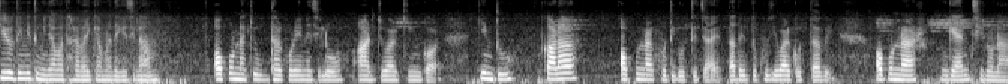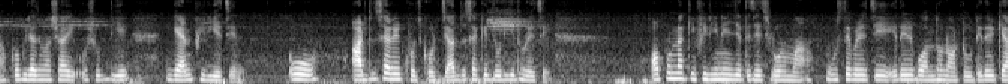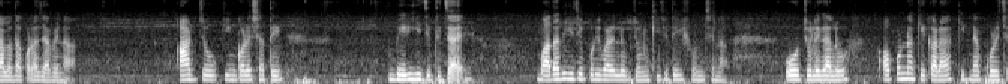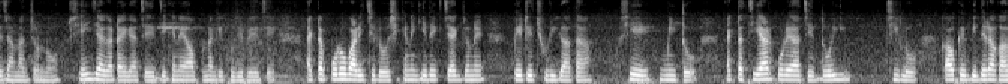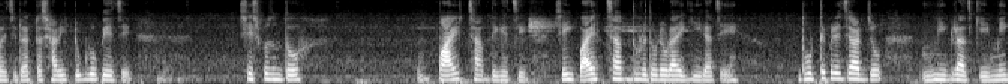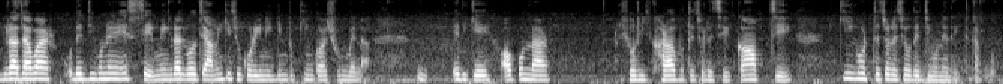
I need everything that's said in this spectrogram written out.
চিরদিনই তুমি যে আমার ধারাবাহিকে আমরা দেখেছিলাম। অপর্ণাকে উদ্ধার করে এনেছিল আর্য আর কিঙ্কর। কিন্তু কারা অপর্ণার ক্ষতি করতে চায়, তাদের তো খুঁজে বার করতে হবে। অপর্ণার জ্ঞান ছিল না। কবিরাজ মশাই ওষুধ দিয়ে জ্ঞান ফিরিয়েছেন। ও আর্য স্যারের খোঁজ করছে, আর্য স্যারকে জড়িয়ে ধরেছে। অপর্ণাকে ফিরিয়ে নিয়ে যেতে চেয়েছিল ওর মা। বুঝতে পেরেছে এদের বন্ধন অটুট, এদেরকে আলাদা করা যাবে না। আর্য কিঙ্করের সাথে বেরিয়ে যেতে চায়। বাধা দিয়েছে পরিবারের লোকজন কিছুতেই শুনছে না। ও চলে গেল। অপর্ণাকে কারা কিডন্যাপ করেছে জানার জন্য। সেই জায়গাটায় গেছে যেখানে অপর্ণাকে খুঁজে পেয়েছে। একটা পোড়ো বাড়ি ছিল, সেখানে গিয়ে দেখছে একজনের পেটে ছুরি গাঁথা সে মৃত। একটা চেয়ার পড়ে আছে, দড়ি ছিল, কাউকে বেঁধে রাখা হয়েছিল, একটা শাড়ির টুকরো পেয়েছে। শেষ পর্যন্ত পায়ের ছাপ দেখেছে। সেই পায়ের ছাপ ধরে ধরে ওরা এগিয়ে গেছে। ধরতে পেরেছে আর্য মেঘরাজকে। মেঘরাজ আবার ওদের জীবনে এসছে। মেঘরাজ বলছে, আমি কিছু করিনি, কিন্তু কিঙ্কর শুনবে না। এদিকে অপর্ণার শরীর খারাপ হতে চলেছে, কাঁপছে। কী ঘটতে চলেছে ওদের জীবনে দেখতে থাকব।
